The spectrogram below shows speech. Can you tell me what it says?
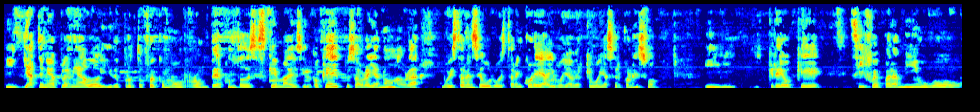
y ya tenía planeado y de pronto fue como romper con todo ese esquema y decir, ok, pues ahora ya no, ahora voy a estar en Seúl, voy a estar en Corea y voy a ver qué voy a hacer con eso. Y, creo que sí fue para mí, hubo,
